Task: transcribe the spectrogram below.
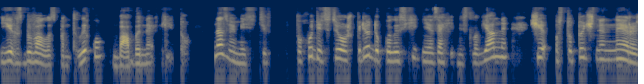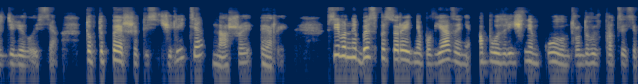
Їх збивало з пантелику бабине літо. Назви місяців походять з цього ж періоду, коли східні і західні слов'яни ще остаточно не розділилися, тобто перше тисячоліття нашої ери. Всі вони безпосередньо пов'язані або з річним колом трудових процесів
